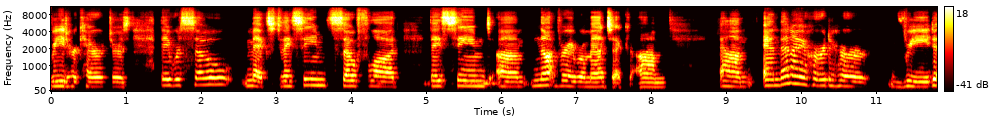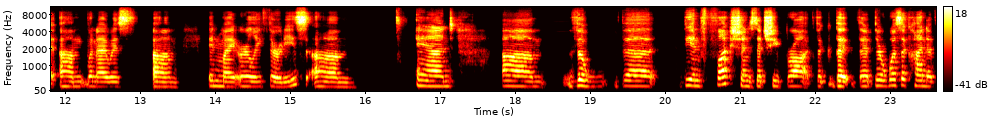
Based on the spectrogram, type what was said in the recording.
read her characters. They were so mixed. They seemed so flawed. They seemed um, not very romantic. Um, um, and then I heard her read um, when I was um, in my early 30s. Um, and the the the inflections that she brought the, the, the, there was a kind of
